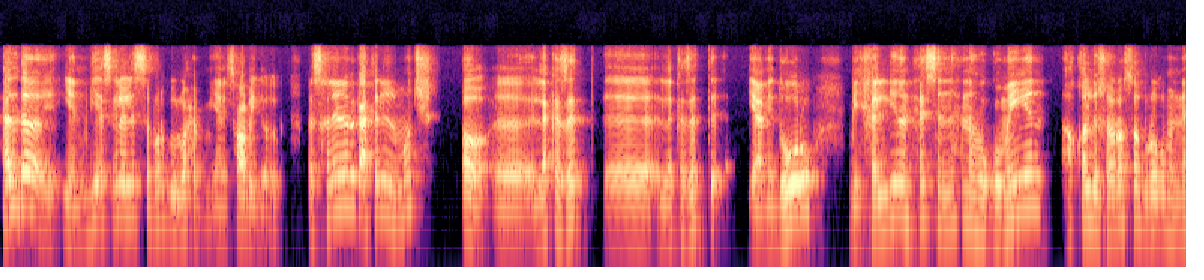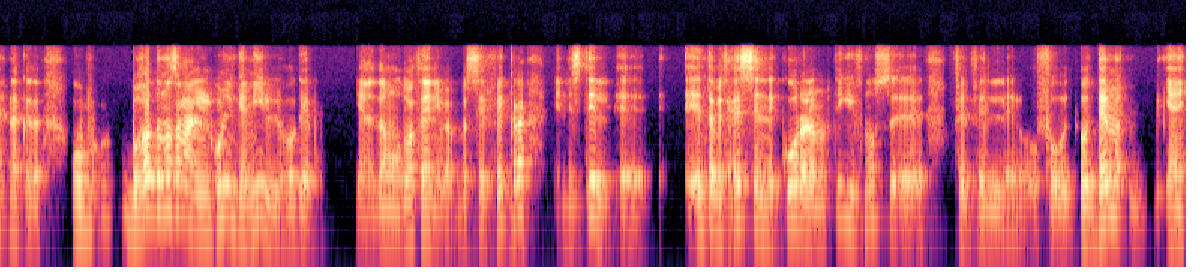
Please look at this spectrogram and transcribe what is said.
هل ده يعني دي أسئلة لسه برضو الواحد يعني صعب يجاوب بس خلينا نرجع تاني للماتش. آه آه، لاكازيت آه، لاكازيت يعني دوره بيخلينا نحس إن إحنا هجوميا أقل شراسة برغم إن إحنا كده. وبغض النظر عن الجول الجميل اللي هو جابه. يعني ده موضوع تاني بقى. بس الفكرة إن still أنت بتحس إن الكورة لما بتيجي في نص في في, ال- في قدام يعني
